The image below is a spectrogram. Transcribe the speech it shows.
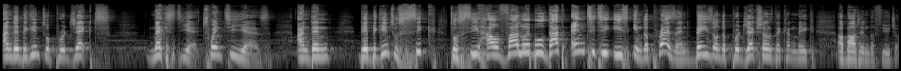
and they begin to project next year, 20 years, and then they begin to seek to see how valuable that entity is in the present based on the projections they can make about in the future.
